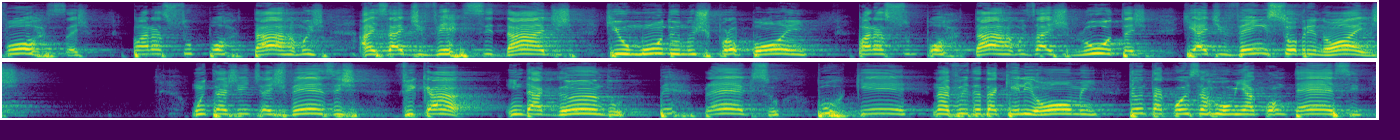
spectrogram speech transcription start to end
forças para suportarmos as adversidades que o mundo nos propõe, para suportarmos as lutas que advêm sobre nós. Muita gente às vezes fica indagando, perplexo, porque na vida daquele homem tanta coisa ruim acontece.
